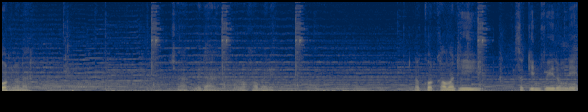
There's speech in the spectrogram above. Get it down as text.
กดแล้วนะชาร์จไม่ได้เราลองเข้าไปดิเรากดเข้ามาที่สกินฟรีตรงนี้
